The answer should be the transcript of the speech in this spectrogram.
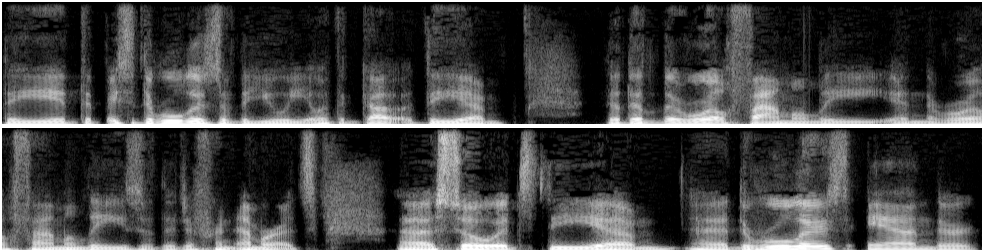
the, the basically the rulers of the UAE or the the um, the, the, the, royal family and the royal families of the different emirates. Uh, so it's the um, uh, the rulers and their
